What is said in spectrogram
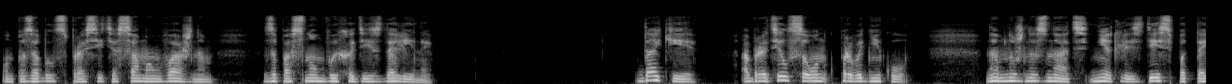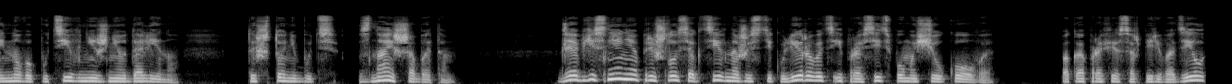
он позабыл спросить о самом важном — запасном выходе из долины. «Даки», — обратился он к проводнику, — «нам нужно знать, нет ли здесь подтайного пути в Нижнюю долину. Ты что-нибудь знаешь об этом?» Для объяснения пришлось активно жестикулировать и просить помощи у Ковы. Пока профессор переводил,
